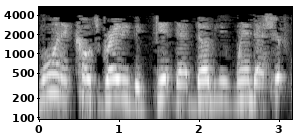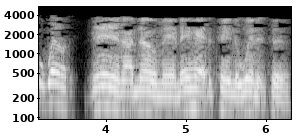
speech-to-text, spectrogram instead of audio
wanted Coach Grady to get that W, win that ship for Weldon. Man, I know, man. They had the team to win it too.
